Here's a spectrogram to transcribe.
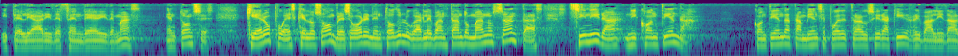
y pelear y defender y demás. Entonces, quiero pues que los hombres oren en todo lugar levantando manos santas sin ira ni contienda. Contienda también se puede traducir aquí rivalidad.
